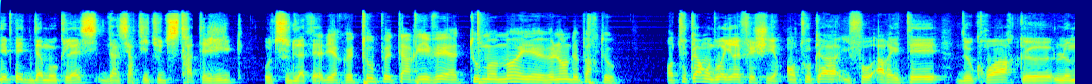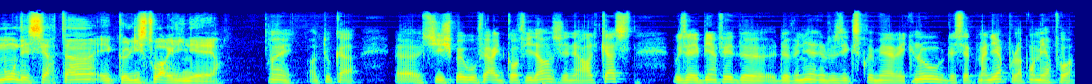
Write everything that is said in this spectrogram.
épée de Damoclès d'incertitude stratégique au-dessus de la tête. C'est-à-dire que tout peut arriver à tout moment et venant de partout. En tout cas, on doit y réfléchir. En tout cas, il faut arrêter de croire que le monde est certain et que l'histoire est linéaire. Oui, en tout cas. Euh, si je peux vous faire une confidence, Général Cast, vous avez bien fait de, venir et de vous exprimer avec nous de cette manière pour la première fois.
